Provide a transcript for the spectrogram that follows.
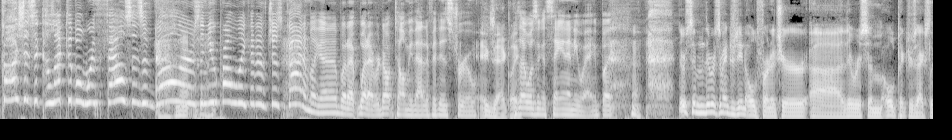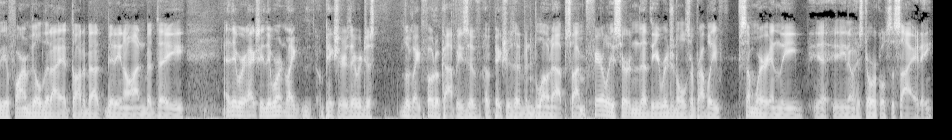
gosh, it's a collectible worth thousands of dollars and you probably could have just got." it." I'm like, uh, but whatever, don't tell me that if it is true. Exactly. Because I wasn't to say it anyway, but There was some there was some interesting old furniture. Uh, there were some old pictures actually of Farmville that I had thought about bidding on, but they they were actually they weren't like pictures. They were just looked like photocopies of, of pictures that had been blown up. So I'm fairly certain that the originals are probably somewhere in the uh, you know historical society.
